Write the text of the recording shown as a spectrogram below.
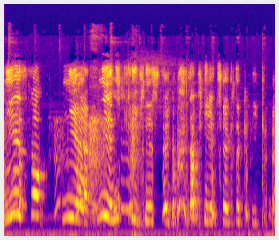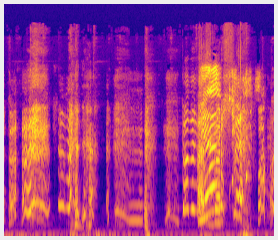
Nie stop! Nie! Nie, nie klikniesz tego! Zabiję cię, jak to kliknę. Nie. To by was Nie? zgorszyło.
